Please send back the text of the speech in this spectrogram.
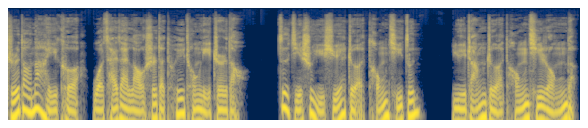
直到那一刻，我才在老师的推崇里知道，自己是与学者同其尊，与长者同其荣的。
